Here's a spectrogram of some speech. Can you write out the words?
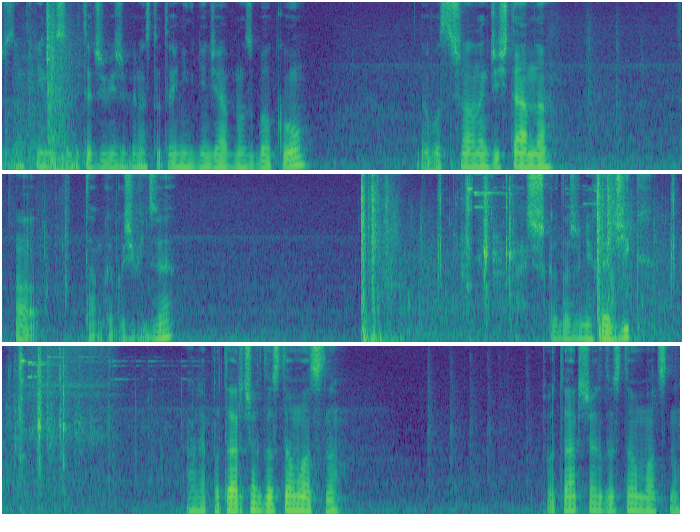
Już zamknijmy sobie te drzwi, żeby nas tutaj nikt nie dziabnął z boku. No bo strzelane gdzieś tam na... O, tam kogoś widzę. Szkoda, że nie hedzik. Ale po tarczach dostał mocno. Po tarczach dostał mocno.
